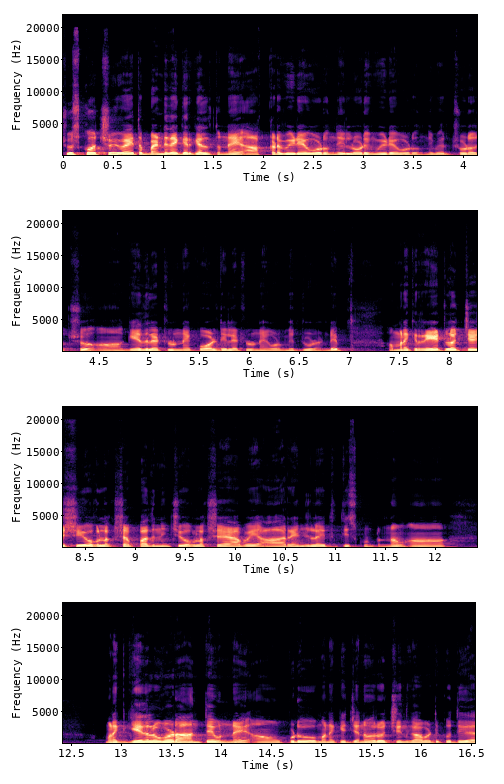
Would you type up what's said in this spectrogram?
చూసుకోవచ్చు. ఇవైతే బండి దగ్గరికి వెళ్తున్నాయి. అక్కడ వీడియో కూడా ఉంది. లోడింగ్ వీడియో కూడా ఉంది. మీరు చూడొచ్చు. గేదెలు ఎట్లున్నాయి? క్వాలిటీలు ఎట్లున్నాయి కూడా మీరు చూడండి. మనకి రేట్లు వచ్చేసి ఒక లక్ష పది నుంచి ఒక లక్ష యాభై ఆ రేంజ్లో అయితే తీసుకుంటున్నాం. మనకి గేదెలు కూడా అంతే ఉన్నాయి. ఇప్పుడు మనకి జనవరి వచ్చింది కాబట్టి కొద్దిగా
